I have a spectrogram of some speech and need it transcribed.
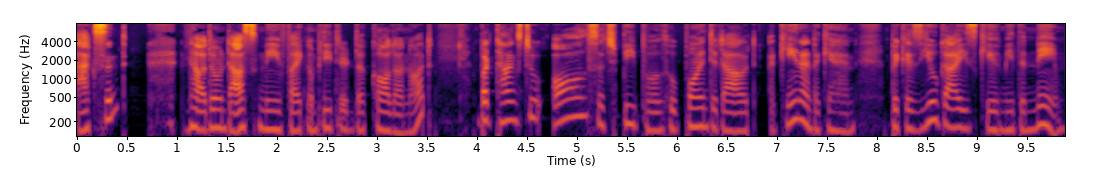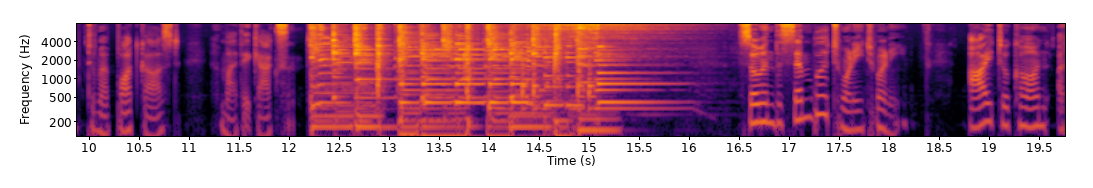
accent. Now, don't ask me if I completed the call or not, but thanks to all such people who pointed out again and again because you guys gave me the name to my podcast, My Thick Accent. So, in December 2020, I took on a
